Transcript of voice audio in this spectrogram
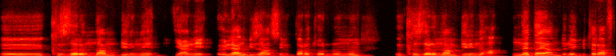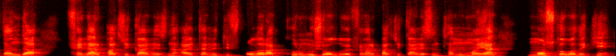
e, kızlarından birini yani ölen Bizans İmparatorluğu'nun kızlarından birini ne dayandırıyor? Bir taraftan da Fener Patrikhanesi'ne alternatif olarak kurmuş olduğu ve Fener Patrikhanesi'ni tanınmayan Moskova'daki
